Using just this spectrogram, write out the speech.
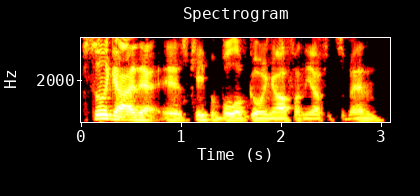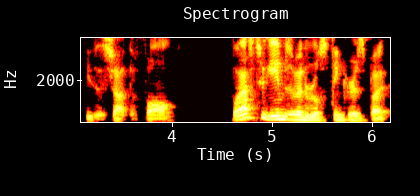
Still a guy that is capable of going off on the offensive end. He's a shot to fall. The last two games have been real stinkers, but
